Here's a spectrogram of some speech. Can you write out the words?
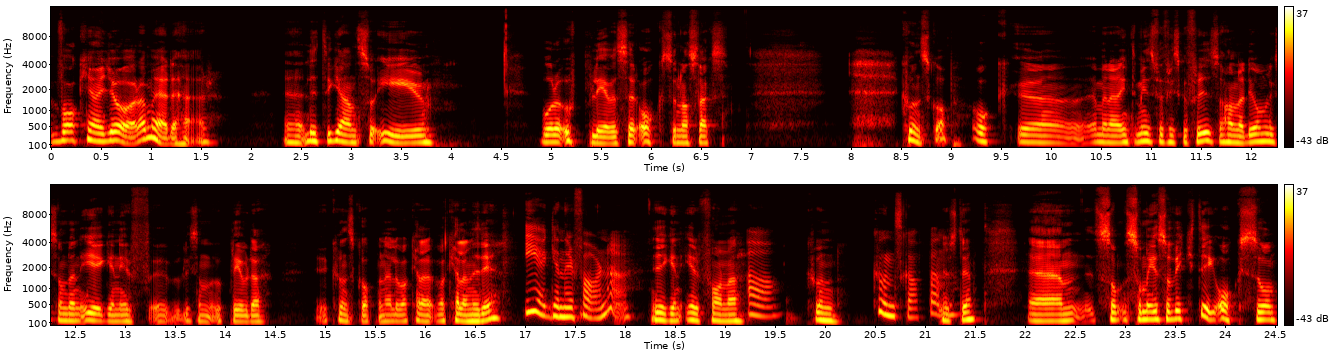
vad kan jag göra med det här? Eh, lite grann så är ju våra upplevelser också någon slags kunskap. Och eh, jag menar, inte minst för Frisk och Fri så handlar det om liksom den egen erf- eh, liksom upplevda eh, kunskapen, eller vad kallar, vad kallar ni det? Egenerfarna. Egen erfarna Ja, kun... kunskapen. Just det. Ehm, som, som är så viktig också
